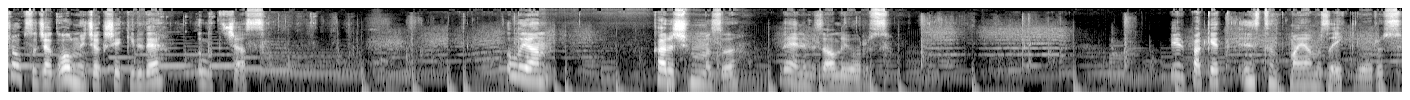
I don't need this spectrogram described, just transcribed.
çok sıcak olmayacak şekilde ılıtacağız. Ilıyan karışımımızı leğenimize alıyoruz. Bir paket instant mayamızı ekliyoruz.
